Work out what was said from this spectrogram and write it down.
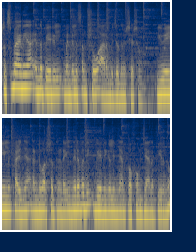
ട്രിക്സ്മാനിയ എന്ന പേരിൽ മെന്റലിസം ഷോ ആരംഭിച്ചതിനു ശേഷം യു എയിൽ കഴിഞ്ഞ രണ്ട് വർഷത്തിനിടയിൽ നിരവധി വേദികളിൽ ഞാൻ പെർഫോം ചെയ്യാനെത്തിയിരുന്നു.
